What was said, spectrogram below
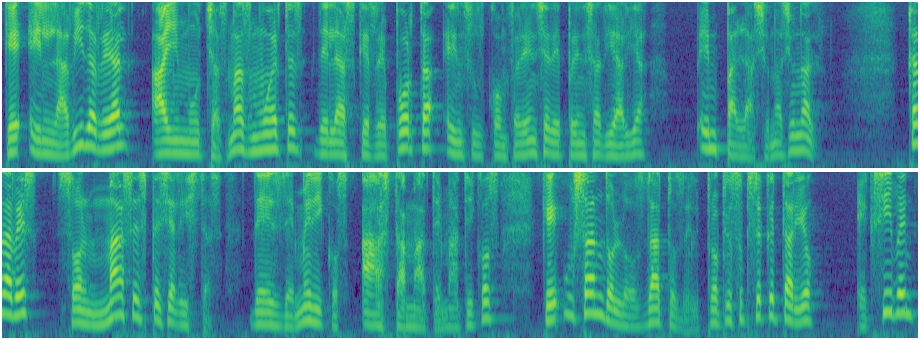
que en la vida real hay muchas más muertes de las que reporta en su conferencia de prensa diaria en Palacio Nacional. Cada vez son más especialistas, desde médicos hasta matemáticos, que usando los datos del propio subsecretario exhiben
